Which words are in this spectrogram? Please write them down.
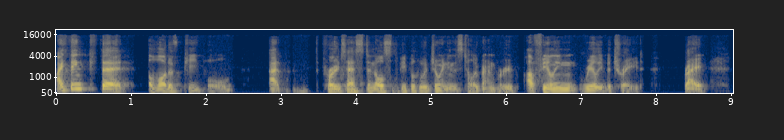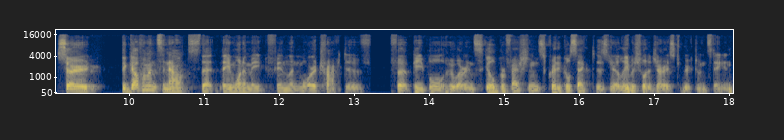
I think that a lot of people at the protest and also the people who are joining this Telegram group are feeling really betrayed, right? So the government's announced that they want to make Finland more attractive for people who are in skilled professions, critical sectors, you know, labor shortage areas to move to and stay in.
